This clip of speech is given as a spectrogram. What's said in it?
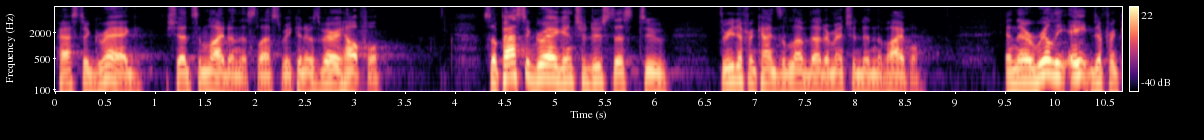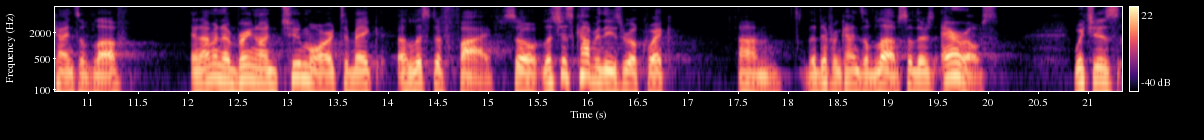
Pastor Greg shed some light on this last week, and it was very helpful. So, Pastor Greg introduced us to three different kinds of love that are mentioned in the Bible. And there are really eight different kinds of love, And I'm going to bring on two more to make a list of five. So let's just cover these real quick um, the different kinds of love. So there's eros, which is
